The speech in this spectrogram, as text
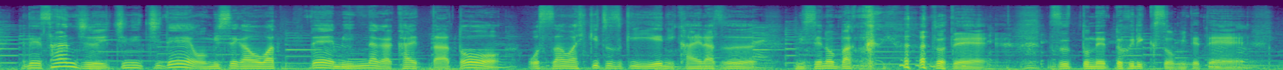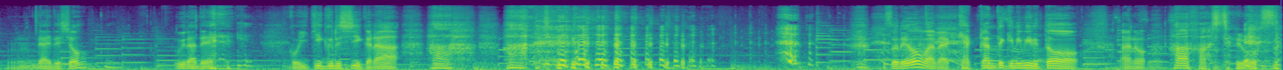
で31日でお店が終わってみんなが帰った後、おっさんは引き続き家に帰らず、はい。店のバックヤードでずっとネットフリックスを見てて、うん、であれでしょ、裏で こう息苦しいから「はあはあ」それをまだ客観的に見るとあのはあはあしてるおっさん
